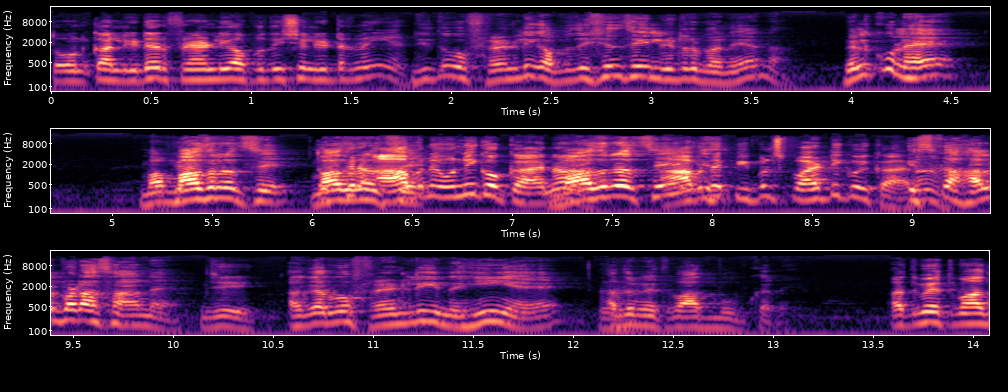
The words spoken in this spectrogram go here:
तो उनका लीडर फ्रेंडली अपोजिशन लीडर नहीं है। जी तो वो फ्रेंडली अपोजिशन से ही लीडर बने हैं ना। बिल्कुल है। माजरत से तो माजरत आपने उन्हीं को कहा है ना। माजरत से आपने पीपल्स पार्टी को ही कहा इसका हल बड़ा आसान है। जी। अगर वो फ्रेंडली नहीं है अदम एतमाद मूव करें। अदम एतमाद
